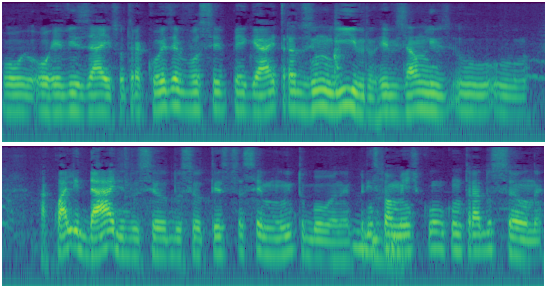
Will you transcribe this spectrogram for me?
Ou, ou revisar isso. Outra coisa é você pegar e traduzir um livro, revisar um livro. O, o- a qualidade do seu, do seu texto precisa ser muito boa, né? Principalmente com, com tradução, né?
